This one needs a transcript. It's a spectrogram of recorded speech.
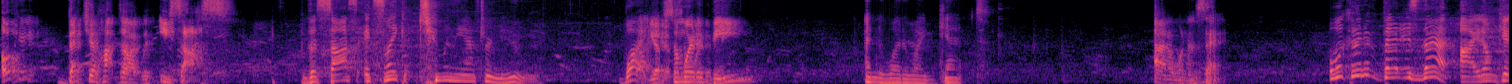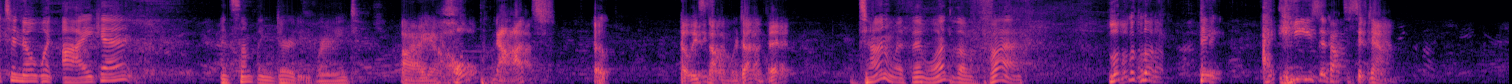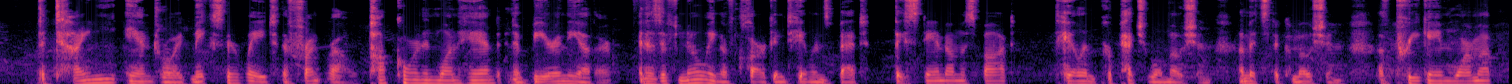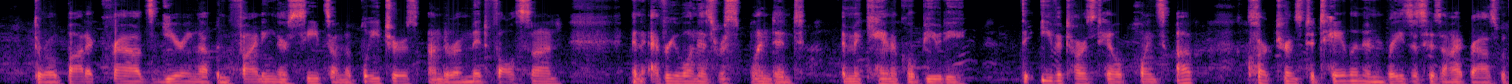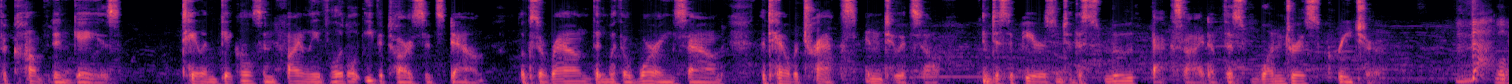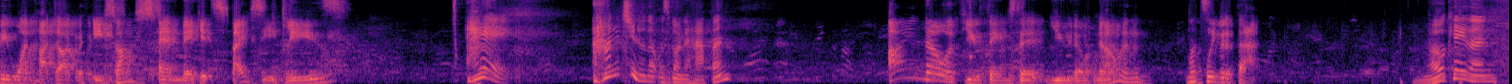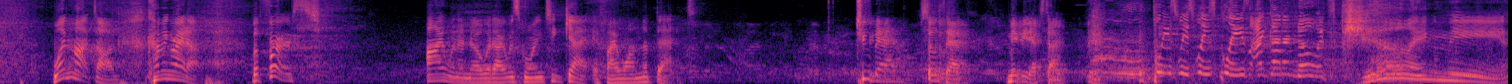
Okay, betcha hot dog with e-sauce. The sauce, it's like two in the afternoon. What, you have somewhere to be? And what do I get? I don't want to say. What kind of bet is that? I don't get to know what I get? It's something dirty, right? I hope not. Oh, at least not when we're done with it. Done with it? What the fuck? Look, look, look. Hey, I- he's about to sit down. The tiny android makes their way to the front row, popcorn in one hand and a beer in the other. And as if knowing of Clark and Talon's bet, they stand on the spot, tail in perpetual motion amidst the commotion of pre-game warm-up, the robotic crowds gearing up and finding their seats on the bleachers under a mid-fall sun, and everyone is resplendent in mechanical beauty. The Evatar's tail points up. Clark turns to Talon and raises his eyebrows with a confident gaze. Talon giggles, and finally the little Evatar sits down, looks around, then with a whirring sound, the tail retracts into itself and disappears into the smooth backside of this wondrous creature. That will be one hot dog with e sauce, and make it spicy, please. Hey, how did you know that was going to happen? I know a few things that you don't know, and let's leave it at that. Okay, then. One hot dog coming right up. But first, I want to know what I was going to get if I won the bet. Too bad. So sad. Maybe next time. Please, please, please, please. I gotta know. It's killing me.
